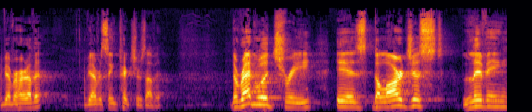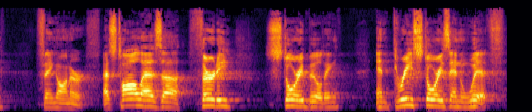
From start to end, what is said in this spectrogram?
Have you ever heard of it? Have you ever seen pictures of it? The redwood tree is the largest living thing on earth. As tall as a 30 story building and three stories in width,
